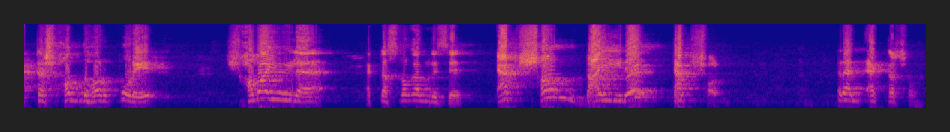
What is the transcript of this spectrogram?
একটা শব্দ হওয়ার পরে সবাই মিলে একটা স্লোগান দিছে অ্যাকশন ডাইরেক্ট অ্যাকশন একটা সময়।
